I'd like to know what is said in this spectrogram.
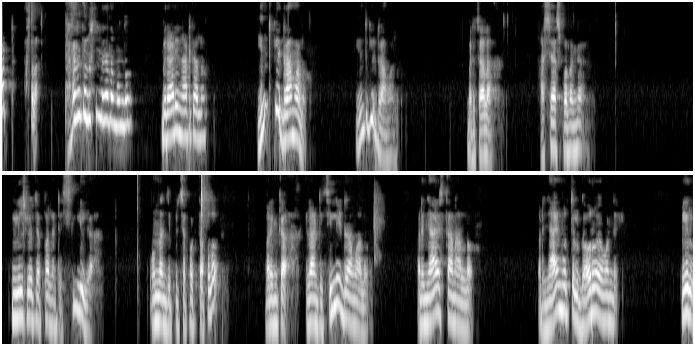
బట్ అసలు ప్రజలకు తెలుస్తుంది కదా ముందు మీరు ఆడే నాటకాలు. ఎందుకు ఈ డ్రామాలు? ఎందుకు ఈ డ్రామాలు? మరి చాలా హాస్యాస్పదంగా ఇంగ్లీష్లో చెప్పాలంటే సిల్లీగా ఉందని చెప్పి చెప్పక తప్పదు. మరి ఇంకా ఇలాంటి సిల్లీ డ్రామాలు మరి న్యాయస్థానాల్లో మరి న్యాయమూర్తులు గౌరవం ఇవ్వండి. మీరు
